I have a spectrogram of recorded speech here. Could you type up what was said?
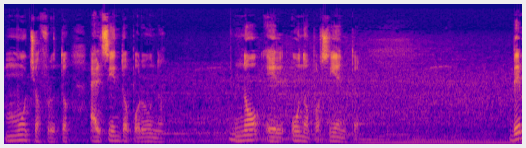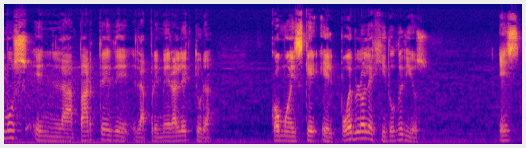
mucho fruto al ciento por uno, no el uno por ciento. Vemos en la parte de la primera lectura cómo es que el pueblo elegido de Dios es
